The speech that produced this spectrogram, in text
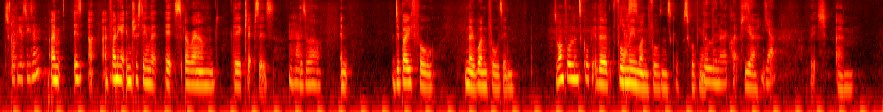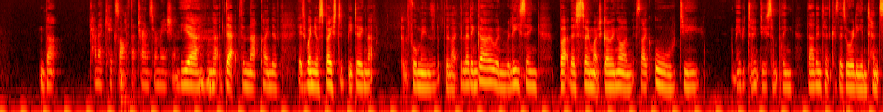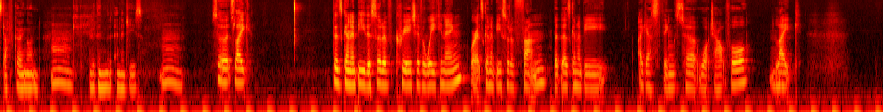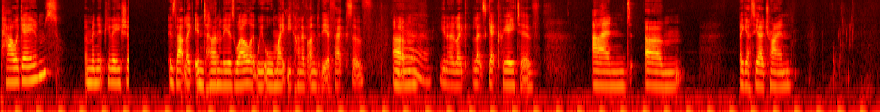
scorpio season I'm is I'm finding it interesting that it's around the eclipses mm-hmm. as well, and do both fall? No, one falls in. Does one fall in Scorpio? The full Yes. moon one falls in Scorpio, the lunar eclipse Yeah. yeah which um, that kind of kicks off that transformation yeah, Mhm. and that depth and that kind of it's when you're supposed to be doing that full moons, the like the letting go and releasing, but there's so much going on. It's like, oh, do you maybe don't do something that intense because there's already intense stuff going on mm. within the energies. Mm. So it's like there's going to be this sort of creative awakening where it's going to be sort of fun, but there's going to be, I guess, things to watch out for, Mm. like power games and manipulation. Is that like internally as well? Like we all might be kind of under the effects of, um, yeah. you know, like let's get creative and, um, I guess, yeah, try and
